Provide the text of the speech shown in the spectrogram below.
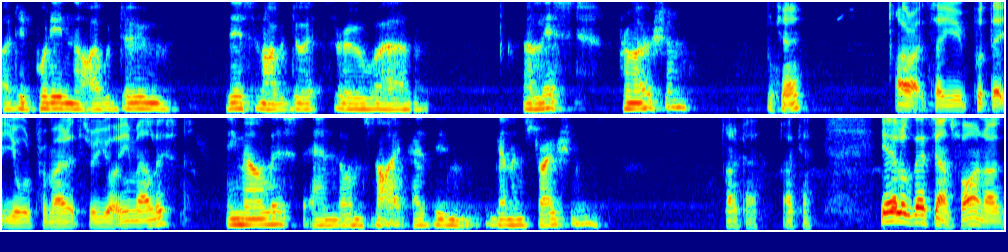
I did put in that I would do this and I would do it through um, a list promotion. Okay. All right. So you put that you would promote it through your email list. email list and on site as in demonstrations. Okay. Okay. Yeah. Look, that sounds fine. I,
